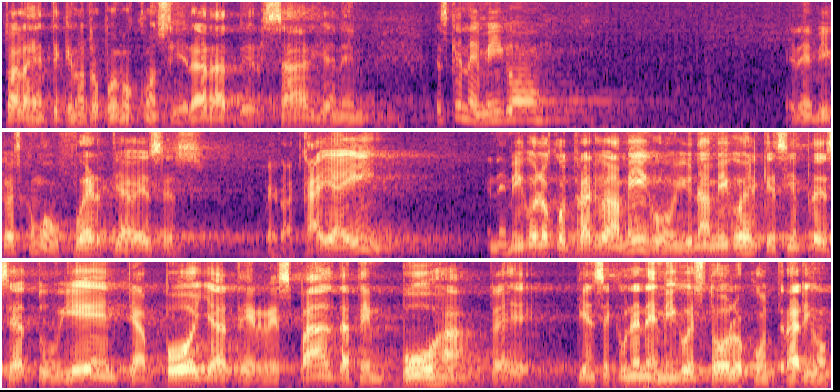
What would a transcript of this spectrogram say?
Toda la gente que nosotros podemos considerar adversaria. Es que enemigo, enemigo es como fuerte a veces, pero acá hay ahí. Enemigo es lo contrario a amigo, y un amigo es el que siempre desea tu bien, te apoya, te respalda, te empuja. Entonces, piense que un enemigo es todo lo contrario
